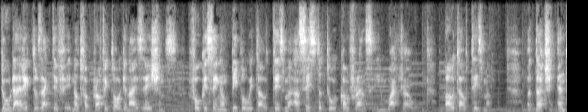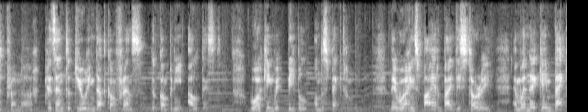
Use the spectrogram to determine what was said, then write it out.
Two directors active in not-for-profit organizations focusing on people with autism assisted to a conference in Warsaw about autism. A Dutch entrepreneur presented during that conference the company Autest, working with people on the spectrum. They were inspired by this story and when they came back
